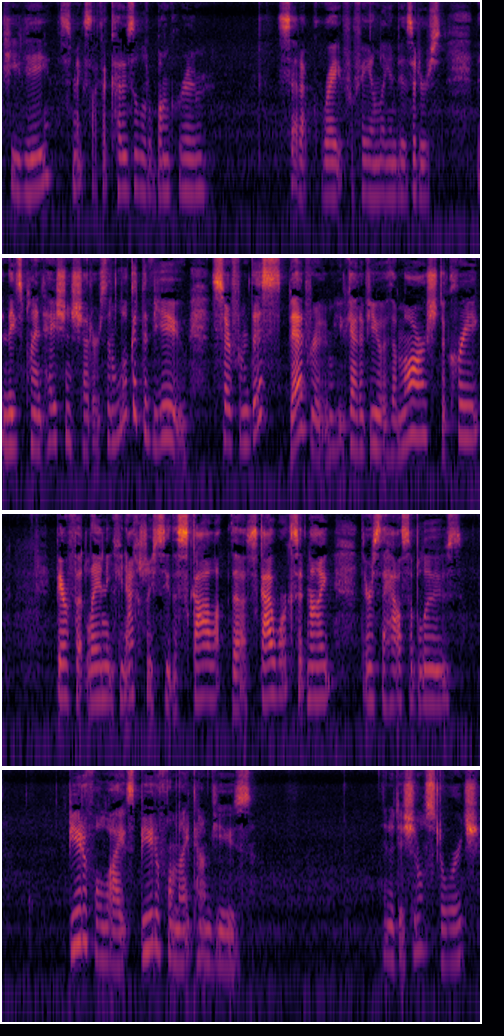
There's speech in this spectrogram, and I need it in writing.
TV. This makes like a cozy little bunk room set up great for family and visitors. And these plantation shutters, and look at the view. So from this bedroom, you've got a view of the marsh, the creek, barefoot landing. You can actually see the sky, the skyworks at night. There's the House of Blues. Beautiful lights, beautiful nighttime views. And additional storage.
